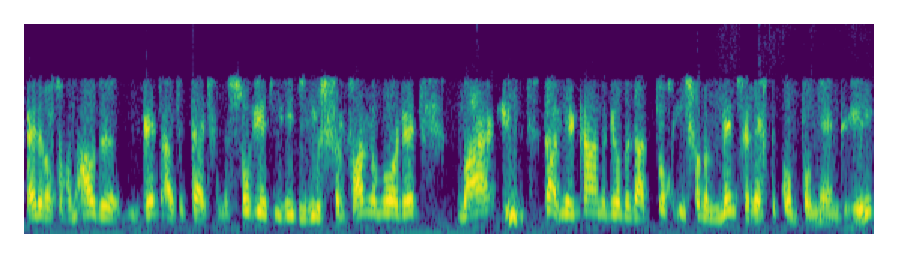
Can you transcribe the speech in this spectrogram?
He, er was toch een oude wet uit de tijd van de Sovjet-Unie, die moest vervangen worden. Maar de Amerikanen wilden daar toch iets van een mensenrechtencomponent in.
